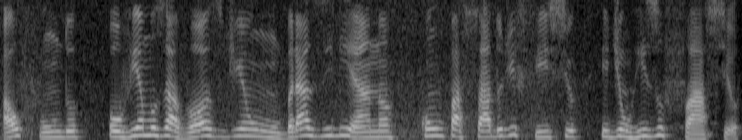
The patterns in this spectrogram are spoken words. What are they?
ao fundo, ouvíamos a voz de um brasiliano com um passado difícil e de um riso fácil.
